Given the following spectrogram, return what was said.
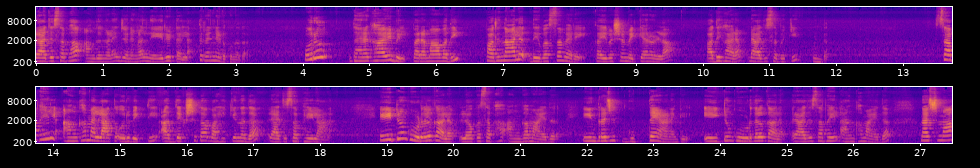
രാജ്യസഭാ അംഗങ്ങളെ ജനങ്ങൾ നേരിട്ടല്ല തിരഞ്ഞെടുക്കുന്നത്. ഒരു ധനകാര്യ ബിൽ പരമാവധി പതിനാല് ദിവസം വരെ കൈവശം വയ്ക്കാനുള്ള അധികാരം രാജ്യസഭയ്ക്ക് ഉണ്ട്. സഭയിൽ അംഗമല്ലാത്ത ഒരു വ്യക്തി അധ്യക്ഷത വഹിക്കുന്നത് രാജ്യസഭയിലാണ്. ഏറ്റവും കൂടുതൽ കാലം ലോകസഭ അംഗമായത് ഇന്ദ്രജിത് ഗുപ്തയാണെങ്കിൽ ഏറ്റവും കൂടുതൽ കാലം രാജ്യസഭയിൽ അംഗമായത് നജ്മ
